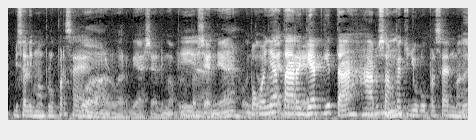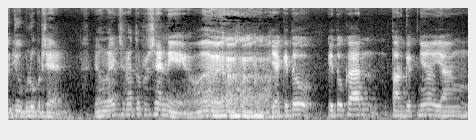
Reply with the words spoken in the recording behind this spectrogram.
bisa 50%. Hmm? Wah luar biasa 50 persen Iya. ya. untuk Pokoknya target ya. kita harus Hmm. sampai 70% Bang. Adi. 70 persen. Yang lain 100 persen nih. ya gitu itu kan targetnya yang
